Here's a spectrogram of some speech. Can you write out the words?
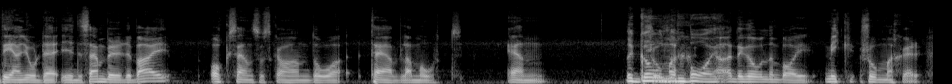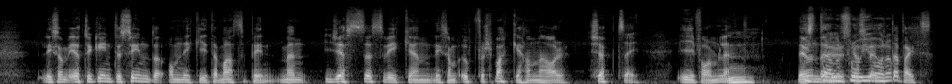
det han gjorde i december i Dubai och sen så ska han då tävla mot en The Golden Boy. Ja, The Golden Boy, Mick Schumacher. Liksom, jag tycker inte synd om Nikita Mazepin, men jösses vilken liksom, uppförsbacke han har köpt sig i Formel 1. Mm. Jag undrar hur det ska sluta göra, faktiskt.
